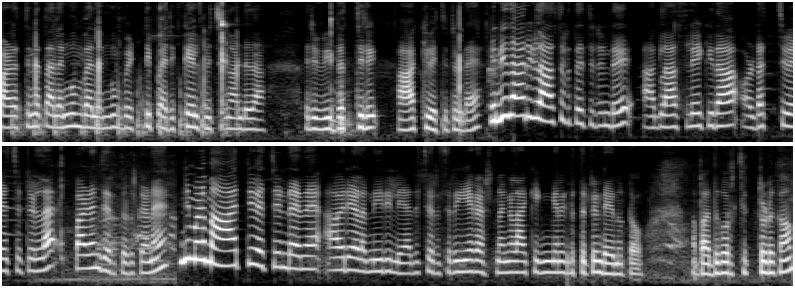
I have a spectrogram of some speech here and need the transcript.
പഴത്തിനെ തലങ്ങും വിലങ്ങും വെട്ടി പരുക്കേൽപ്പിച്ചു കണ്ടിതാ. ഒരു വിധത്തിൽ ആക്കി വെച്ചിട്ടുണ്ട്. ഇനി ഇതാ ഒരു ഗ്ലാസ് എടുത്ത് വെച്ചിട്ടുണ്ട്. ആ ഗ്ലാസ്സിലേക്ക് ഇതാ ഉടച്ച് വെച്ചിട്ടുള്ള പഴം ചേർത്ത് കൊടുക്കണേ. ഇനി നമ്മൾ മാറ്റി വെച്ചിട്ടുണ്ടേനെ ആ ഒരു ഇളനീരില്ലേ അത് ചെറിയ ചെറിയ കഷ്ണങ്ങളാക്കി ഇങ്ങനെ എടുത്തിട്ടുണ്ടായിരുന്നു കേട്ടോ അപ്പോൾ അത് കുറച്ച് ഇട്ടെടുക്കാം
